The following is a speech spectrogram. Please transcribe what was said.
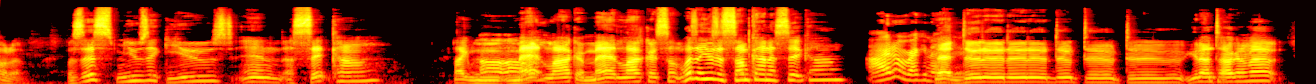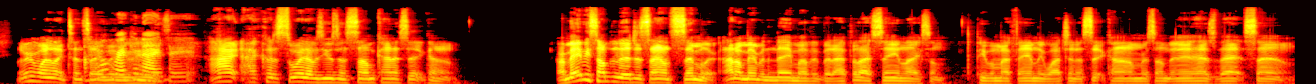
Hold up. Was this music used in a sitcom? Like Uh, Matlock or Madlock or something? Wasn't it used in some kind of sitcom? I don't recognize That it. do do do do do do do. You know what I'm talking about? Let me rewind like 10 seconds. I don't let me hear recognize it. I, I could have swore that was used in some kind of sitcom. Or maybe something that just sounds similar. I don't remember the name of it, but I feel I've seen like some people in my family watching a sitcom or something and it has that sound.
